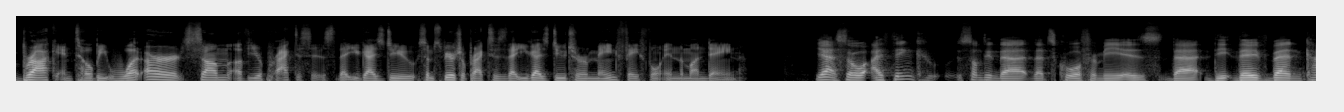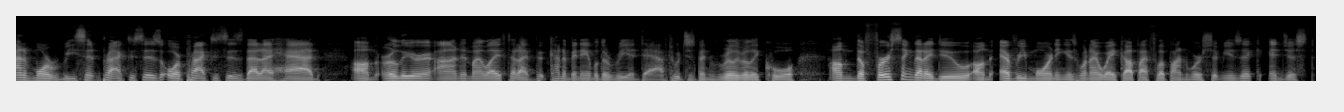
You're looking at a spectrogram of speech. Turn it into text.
Brock and Toby, what are some of your practices that you guys do, some spiritual practices that you guys do to remain faithful in the mundane? Yeah, so I think something that that's cool for me is that the, they've been kind of more recent practices or practices that I had um, earlier on in my life that I've kind of been able to readapt, which has been really really cool. Um, the first thing that I do um, every morning is when I wake up, I flip on worship music and just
